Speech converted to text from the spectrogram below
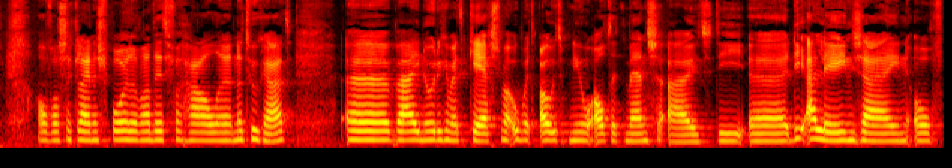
alvast een kleine spoiler waar dit verhaal uh, naartoe gaat. wij nodigen met kerst, maar ook met oud opnieuw altijd mensen uit die, die alleen zijn of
